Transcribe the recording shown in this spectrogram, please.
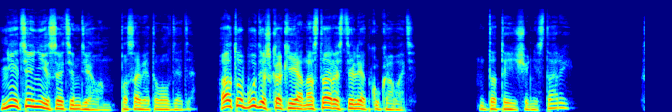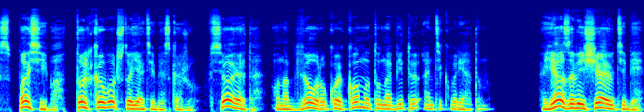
«Не тяни с этим делом», — посоветовал дядя. «А то будешь, как я, на старости лет куковать». «Да ты еще не старый». «Спасибо. Только вот что я тебе скажу. Все это...» — он обвел рукой комнату, набитую антиквариатом. «Я завещаю тебе,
